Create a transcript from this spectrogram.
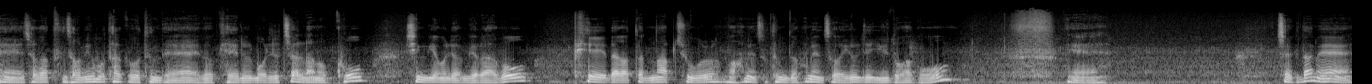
예, 저 같은 사람이 못할 것 같은데, 그 개를 머리를 잘라놓고, 신경을 연결하고, 피에다가 어떤 압축을 뭐 하면서 등등 하면서 이걸 이제 유도하고, 예. 자, 그 다음에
